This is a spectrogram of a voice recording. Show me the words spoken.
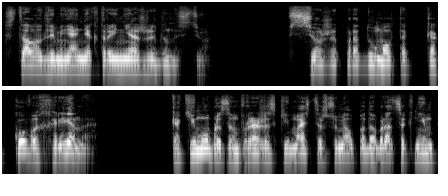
стала для меня некоторой неожиданностью. Все же продумал, так какого хрена? Каким образом вражеский мастер сумел подобраться к ним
